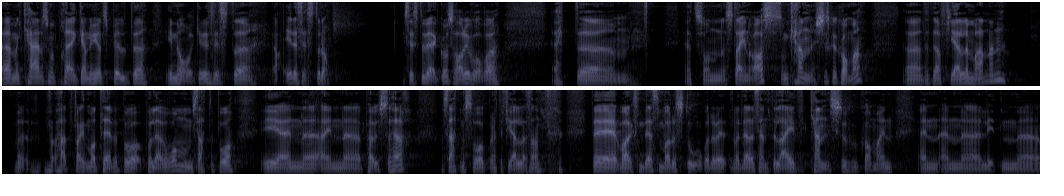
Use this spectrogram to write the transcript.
Eh, men hva er det som har preget nyhetsbildet i Norge i det siste? Ja, i det siste da? siste uka har det vært et, eh, et sånn steinras som kanskje skal komme. Eh, dette er fjellet Mannen. vi hadde faktisk, TV på, på lærerrommet, og vi satte på i en, en pause her. Og satt vi så på dette fjellet. sant? Det var liksom det som var det store. Det var det de sendte live. Kanskje det skulle komme en, en, en uh, liten uh,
